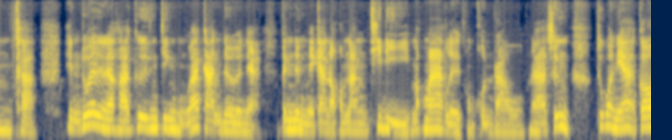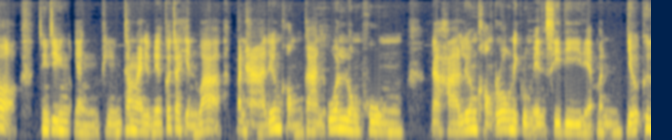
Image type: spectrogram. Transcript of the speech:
มค่ะ เห็นด้วยเลยนะคะ คือจริงๆถึงว่าการเดินเนี่ยเป็นหนึ่งในการออกกำลังที่ดีมาก ๆเลยของคนเรานะซึ่งทุกวันเนี้ยก็จริง ๆ อย่างผิงทำงานอยู่เนี้ยก็จะเห็นว่าปัญหาเรื่องของการอ้วนลงพุงนะคะเรื่องของโรคในกลุ่ม NCD เนี่ยมันเยอะขึ้น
